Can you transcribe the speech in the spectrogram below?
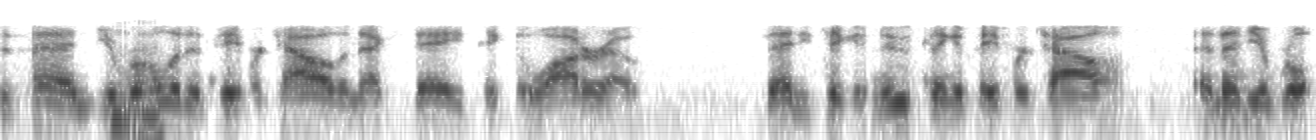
So then you hmm. roll it in paper towel the next day, take the water out. Then you take a new thing of paper towel, and then you roll,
